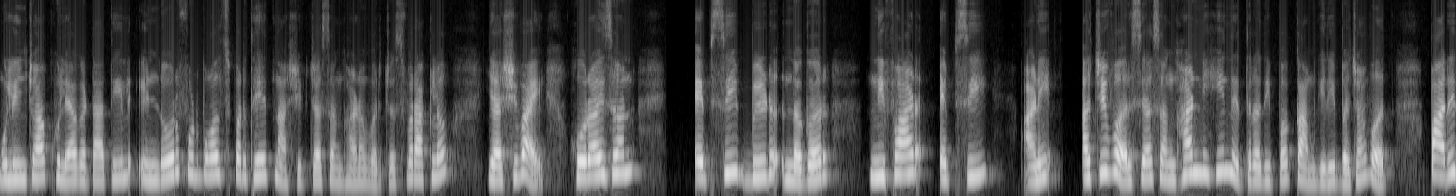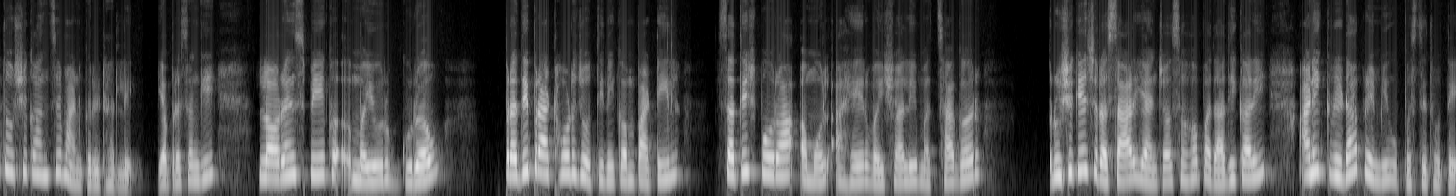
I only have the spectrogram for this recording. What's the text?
मुलींच्या खुल्या गटातील इंडोर फुटबॉल स्पर्धेत नाशिकच्या संघानं वर्चस्व राखलं. याशिवाय horizon F C Beed Nagar Niphad F C आणि अचिव्हर्स या संघांनीही नेत्रदीपक कामगिरी बजावत पारितोषिकांचे मानकरी ठरले. याप्रसंगी लॉरेन्स पीक मयूर गुरव प्रदीप राठोड ज्योतिनिकम पाटील सतीश पोरा अमोल आहेर वैशाली मत्सागर ऋषिकेश रसाळ यांच्यासह पदाधिकारी आणि क्रीडाप्रेमी उपस्थित होते.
